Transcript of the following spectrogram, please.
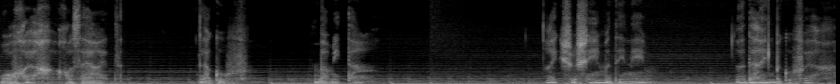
רוחך חוזרת לגוף במיטה. רגשושים עדינים עדיין בגופך.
